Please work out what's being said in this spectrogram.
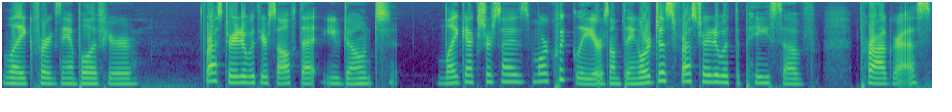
Like, for example, if you're frustrated with yourself that you don't like exercise more quickly or something, or just frustrated with the pace of progress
